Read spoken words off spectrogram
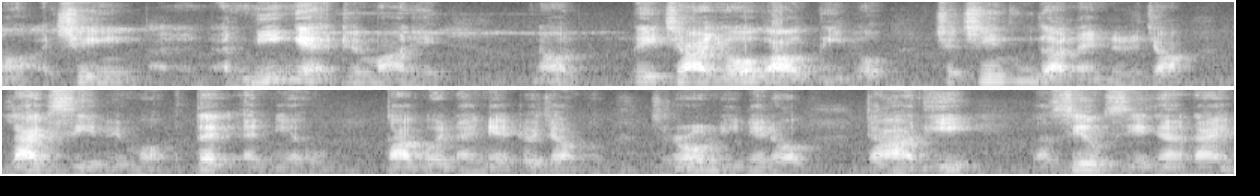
နော်အချိန်အနည်းငယ်အတွင်းမှာနေနော်တေချာယောဂါကိုတည်ပြီးတော့ချက်ချင်းကုသနိုင်တဲ့ကြောင်း life saving ပေါ့အသက်အန္တရာယ်ကိုကာကွယ်နိုင်တဲ့အတွက်ကြောင့်လို့ကျွန်တော်တို့အနေနဲ့တော့ဒါဒီစေုပ်စီကံတိုင်း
